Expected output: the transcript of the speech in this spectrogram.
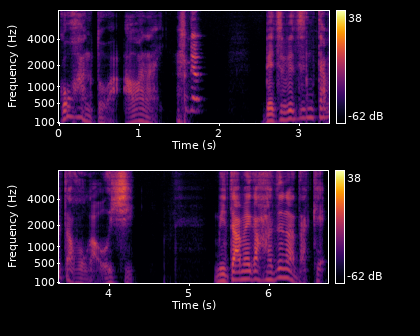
ご飯とは合わない。別々に食べた方が美味しい。見た目が派手なだけ。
